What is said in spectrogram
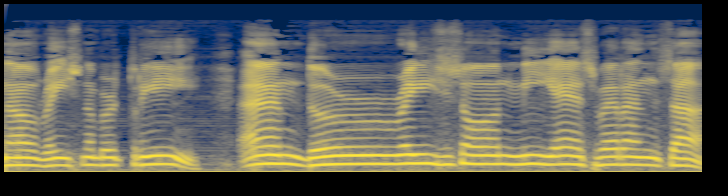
now, race number three. And the race is on Mi Esperanza.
